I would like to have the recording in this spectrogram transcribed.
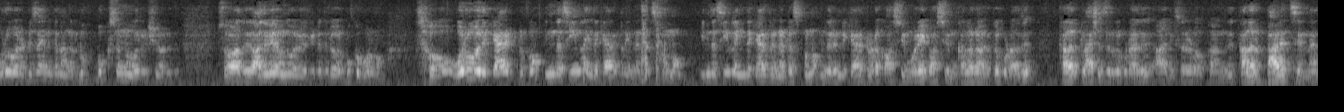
ஒரு ஒரு டிசைனுக்கு நாங்கள் லுக் புக்ஸ்னு ஒரு விஷயம் இருக்குது ஸோ அது அதுவே வந்து ஒரு கிட்டத்தட்ட ஒரு புக்கு போடணும். ஸோ ஒரு ஒரு கேரக்டருக்கும் இந்த சீனில் இந்த கேரக்டர் என்ன ட்ரெஸ் பண்ணும்? இந்த சீனில் இந்த கேரக்டர் என்ன ட்ரெஸ் பண்ணும்? இந்த ரெண்டு கேரக்டரோட காஸ்டியூம் ஒரே காஸ்டியூம் கலராக இருக்கக்கூடாது. கலர் கிளாஷஸ் இருக்கக்கூடாது. ஆரி சரோட உட்காந்து கலர் பேலட்ஸ் என்ன?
